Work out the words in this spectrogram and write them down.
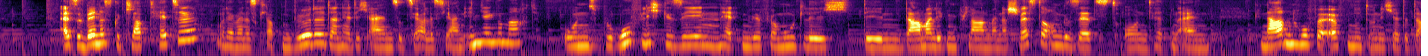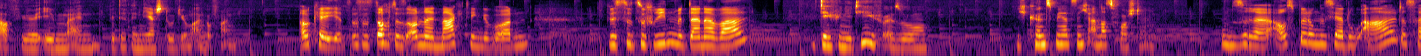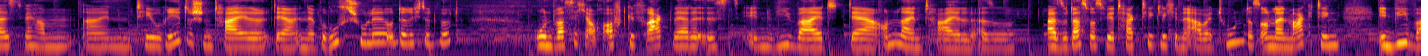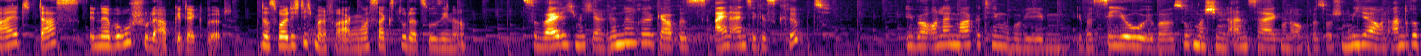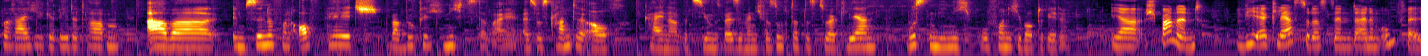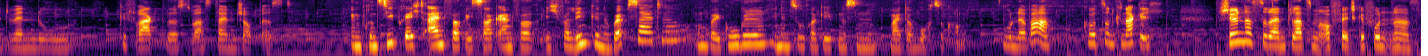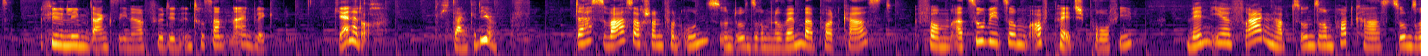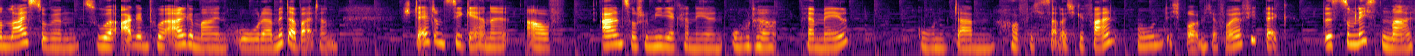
Also wenn es geklappt hätte oder wenn es klappen würde, dann hätte ich ein soziales Jahr in Indien gemacht. Und beruflich gesehen hätten wir vermutlich den damaligen Plan meiner Schwester umgesetzt und hätten ein Gnadenhof eröffnet und ich hätte dafür eben ein Veterinärstudium angefangen. Okay, jetzt ist es doch das Online-Marketing geworden. Bist du zufrieden mit deiner Wahl? Definitiv, also ich könnte es mir jetzt nicht anders vorstellen. Unsere Ausbildung ist ja dual, das heißt, wir haben einen theoretischen Teil, der in der Berufsschule unterrichtet wird. Und was ich auch oft gefragt werde, ist, inwieweit der Online-Teil, also also das, was wir tagtäglich in der Arbeit tun, das Online-Marketing, inwieweit das in der Berufsschule abgedeckt wird. Das wollte ich dich mal fragen. Was sagst du dazu, Sina? Soweit ich mich erinnere, gab es ein einziges Skript über Online-Marketing, wo wir eben über SEO, über Suchmaschinenanzeigen und auch über Social Media und andere Bereiche geredet haben. Aber im Sinne von Off-Page war wirklich nichts dabei. Also es kannte auch keiner, beziehungsweise wenn ich versucht habe, das zu erklären, wussten die nicht, wovon ich überhaupt rede. Ja, spannend. Wie erklärst du das denn deinem Umfeld, wenn du gefragt wirst, was dein Job ist? Im Prinzip recht einfach. Ich sage einfach, ich verlinke eine Webseite, um bei Google in den Suchergebnissen weiter hochzukommen. Wunderbar. Kurz und knackig. Schön, dass du deinen Platz im Offpage gefunden hast. Vielen lieben Dank, Sina, für den interessanten Einblick. Gerne doch. Ich danke dir. Das war's auch schon von uns und unserem November-Podcast. Vom Azubi zum Off-Page-Profi. Wenn ihr Fragen habt zu unserem Podcast, zu unseren Leistungen, zur Agentur allgemein oder Mitarbeitern, stellt uns die gerne auf allen Social Media Kanälen oder per Mail. Und dann hoffe ich, es hat euch gefallen und ich freue mich auf euer Feedback. Bis zum nächsten Mal.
